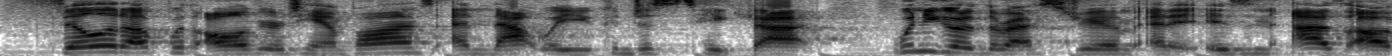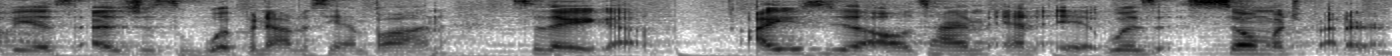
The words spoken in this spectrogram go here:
fill it up with all of your tampons, and that way you can just take that when you go to the restroom and it isn't as obvious as just whipping out a tampon. So there you go. I used to do that all the time and it was so much better.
